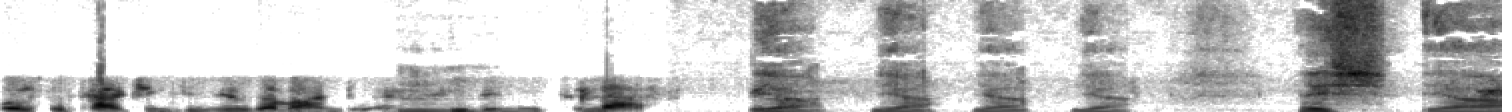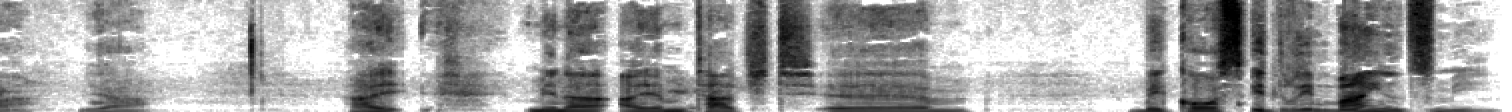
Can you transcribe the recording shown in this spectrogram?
also touch inhliziyo zabantu and Mm. see the need to laugh Yeah, yeah, yeah, yeah. Eish, yeah, yeah. I, Mina, I am touched um, because it reminds me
